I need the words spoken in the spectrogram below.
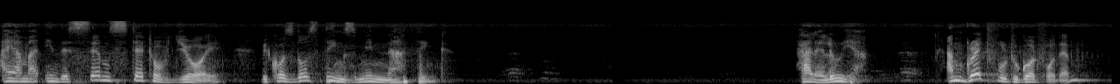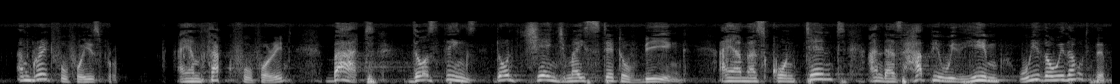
I am in the same state of joy because those things mean nothing. Hallelujah. I'm grateful to God for them. I'm grateful for His. I am thankful for it. But those things don't change my state of being. I am as content and as happy with Him with or without them.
